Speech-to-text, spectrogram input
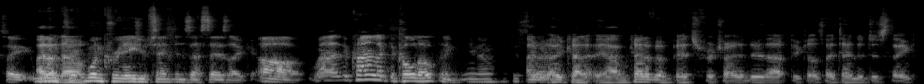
So I one, don't know. cre- one creative sentence that says like, "Oh, well, kind of like the cold opening," you know. Just I'm, uh, I'm kind of yeah, I'm kind of a bitch for trying to do that because I tend to just think,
